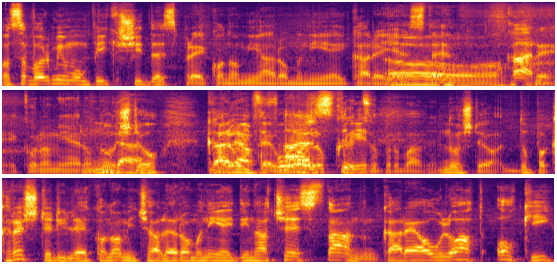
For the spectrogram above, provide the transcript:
O să vorbim un pic și despre economia României, care este. Oh. Care economia era? Nu Da. știu, dar Care a uite, fost? Wall Aia lui Street, Câțu, probabil. nu știu, după creșterile economice ale României din acest an, în care au luat ochii,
